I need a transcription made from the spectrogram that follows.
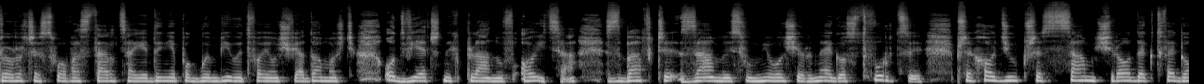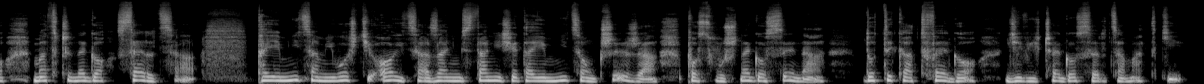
Prorocze słowa starca jedynie pogłębiły Twoją świadomość odwiecznych planów Ojca. Zbawczy zamysł miłosiernego Stwórcy przechodził przez sam środek Twego matczynego serca. Tajemnica miłości Ojca, zanim stanie się tajemnicą krzyża, posłusznego Syna, dotyka Twego dziewiczego serca Matki.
